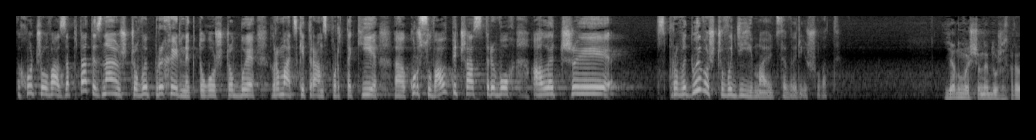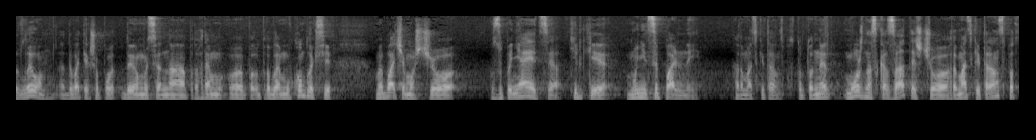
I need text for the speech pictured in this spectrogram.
хочу вас запитати. Знаю, що ви прихильник того, щоб громадський транспорт такі е, курсував під час тривог. Але чи справедливо, що водії мають це вирішувати? Я думаю, що не дуже справедливо. Давайте, якщо подивимося на програму, е, проблему в комплексі, ми бачимо, що зупиняється тільки муніципальний громадський транспорт. Тобто не можна сказати, що громадський транспорт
